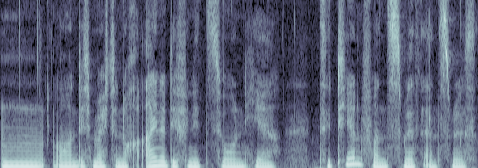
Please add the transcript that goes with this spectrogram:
Mm, und ich möchte noch eine Definition hier zitieren von Smith Smith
